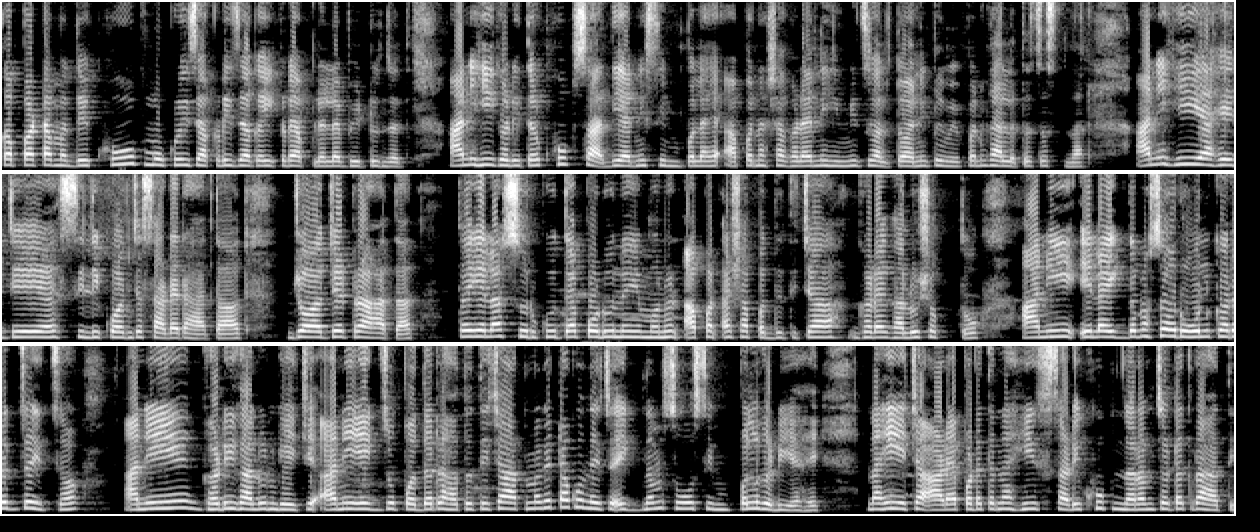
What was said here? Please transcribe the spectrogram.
कपाटामध्ये खूप मोकळी चाकडी जागा इकडे आपल्याला भेटून जाते. आणि ही घडी तर खूप साधी आणि सिंपल आहे. आपण अशा घड्या नेहमीच घालतो आणि तुम्ही पण घालतच असणार. आणि ही आहे जे सिलिकॉनच्या साड्या राहतात जॉर्जेट राहतात तर याला सुरकुत्या पडू नये म्हणून आपण अशा पद्धतीच्या घड्या घालू शकतो. आणि याला एकदम असं रोल करत जायचं आणि घडी घालून घ्यायची आणि एक जो पदर राहतो त्याच्या आतमध्ये टाकून द्यायचा. एकदम सो सिंपल घडी आहे. नाही याच्या आड्या पडताना ही साडी खूप नरम चटक राहते.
